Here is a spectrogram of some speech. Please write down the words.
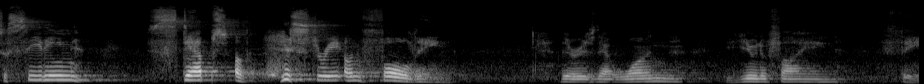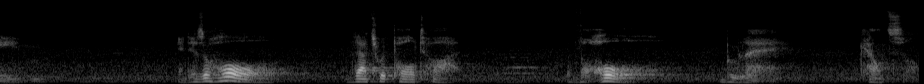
succeeding steps of history unfolding, there is that one unifying theme And as a whole, that's what Paul taught. The whole boule, counsel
